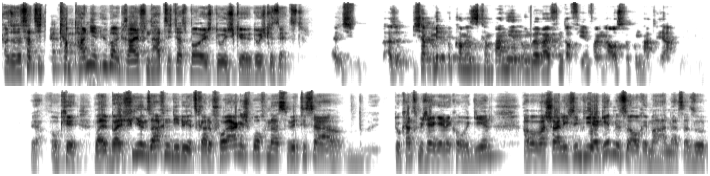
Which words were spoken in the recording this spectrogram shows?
Also das hat sich kampagnenübergreifend hat sich das bei euch durchge durchgesetzt. Ich, also ich habe mitbekommen, dass es kampagnenübergreifend auf jeden Fall eine Auswirkung hatte, ja. Ja, okay. Weil bei vielen Sachen, die du jetzt gerade vorher angesprochen hast, wird es ja, du kannst mich ja gerne korrigieren, aber wahrscheinlich sind die Ergebnisse auch immer anders. Also,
